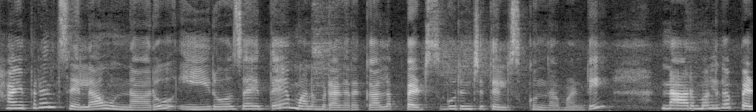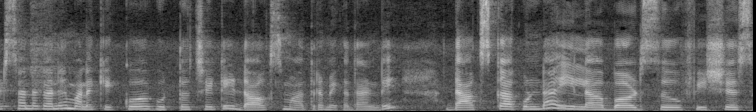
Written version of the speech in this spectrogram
హాయ్ ఫ్రెండ్స్ ఎలా ఉన్నారు? ఈ రోజైతే మనం రకరకాల పెట్స్ గురించి తెలుసుకుందామండి. నార్మల్గా పెట్స్ అనగానే మనకి ఎక్కువ గుర్తొచ్చేటి డాగ్స్ మాత్రమే కదండి. డాగ్స్ కాకుండా ఇలా బర్డ్స్ ఫిషెస్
